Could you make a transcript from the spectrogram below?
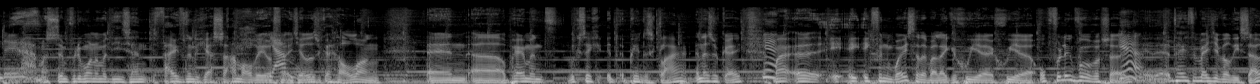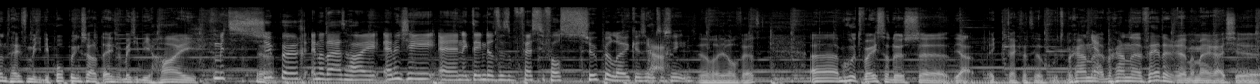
Ja, maar Sum 41, die zijn 25 jaar samen alweer of Ja, zo, weet je. Dat is ook echt al lang. En eh, op een gegeven moment, ik zeg, het, begint is klaar. En dat is oké. Ja. Maar eh, ik, ik vind Wasted er wel een goede, goede opvulling voor of zo. Ja. Het heeft een beetje wel die sound, het heeft een beetje die popping sound, het heeft een beetje die high... Met super, inderdaad, high energy. En ik denk dat dit op festivals super leuk is om Ja, te zien. Heel, heel vet. Eh, maar goed, Wasted dus, eh, ja, ik trek dat heel goed. We gaan, eh, Ja. we gaan verder met mijn reisje.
